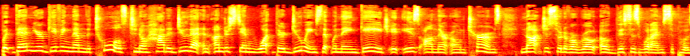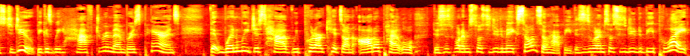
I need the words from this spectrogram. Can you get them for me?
But then you're giving them the tools to know how to do that and understand what they're doing so that when they engage, it is on their own terms, not just sort of a rote, Oh, this is what I'm supposed to do. Because we have to remember as parents that when we just have, we put our kids on autopilot, well, this is what I'm supposed to do to make so and so happy. This is what I'm supposed to do to be polite.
